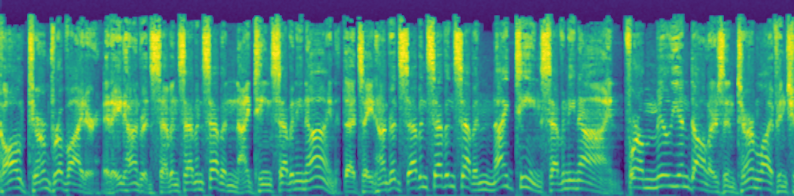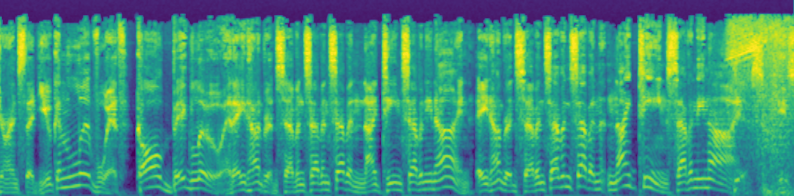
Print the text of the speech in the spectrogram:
Call Term Provider at 800-777-1979. That's 800-777-1979. For a million dollars in term life insurance that you can live with. Call Big Lou at 800-777-1979. 800-777-1979. This is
